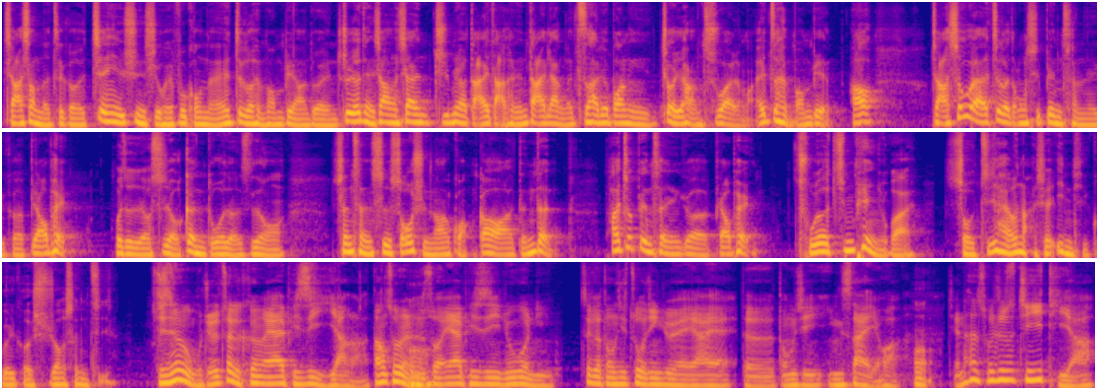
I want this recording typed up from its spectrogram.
加上的这个建议讯息回复功能，哎，这个很方便啊。对，就有点像现在 Gmail 打一打，可能打一两个字，它就帮你就银行出来了嘛。哎，这很方便。好，假设未来这个东西变成了一个标配，或者有是有更多的这种生成式搜寻啊、广告啊等等，它就变成一个标配。除了晶片以外，手机还有哪些硬体规格需要升级？其实我觉得这个跟 A I P C 一样啊。当初有人是说 A I P C，如果你这个东西做进去 A I 的东西 inside 的话，嗯，简单说就是记忆体啊，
